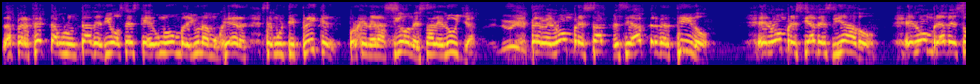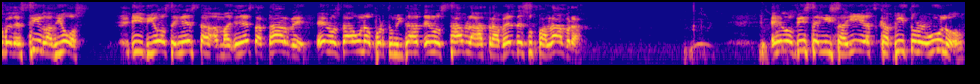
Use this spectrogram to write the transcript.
La perfecta voluntad de Dios es que un hombre y una mujer se multipliquen por generaciones. Aleluya. Pero el hombre se ha pervertido el hombre se ha desviado. El hombre ha desobedecido a Dios. Y Dios en esta, en esta tarde, Él nos da una oportunidad, Él nos habla a través de su palabra. Él lo dice en Isaías capítulo 1,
